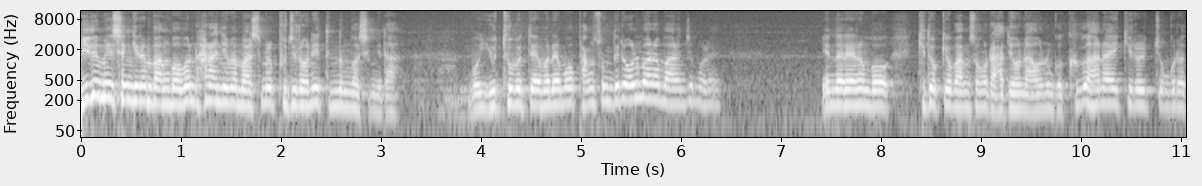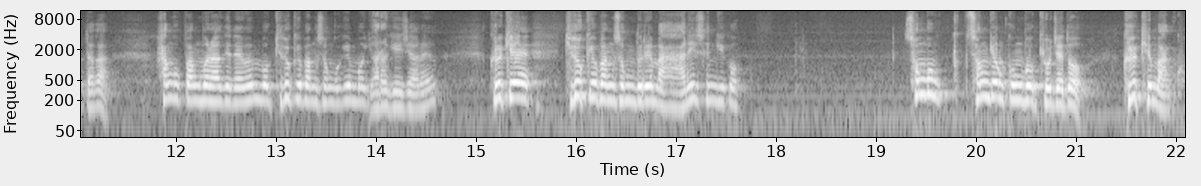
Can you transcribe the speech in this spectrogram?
믿음이 생기는 방법은 하나님의 말씀을 부지런히 듣는 것입니다. 뭐 유튜브 때문에 뭐 방송들이 얼마나 많은지 몰라요. 옛날에는 뭐 기독교 방송 라디오 나오는 거 그거 하나의 길을 쫑그렸다가 한국 방문하게 되면 뭐 기독교 방송국이 뭐 여러 개잖아요. 그렇게 기독교 방송들이 많이 생기고 성공, 성경 공부 교재도 그렇게 많고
